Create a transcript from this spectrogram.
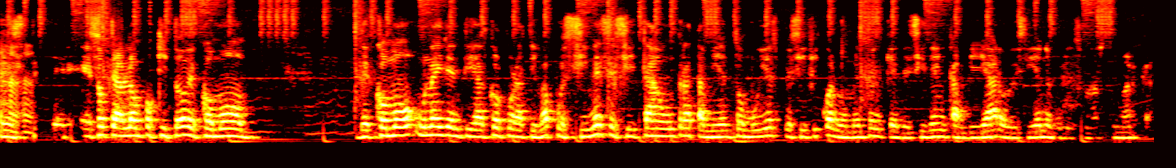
este, eso te habla un poquito de cómo, de cómo una identidad corporativa pues sí necesita un tratamiento muy específico al momento en que deciden cambiar o deciden evolucionar su marca.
